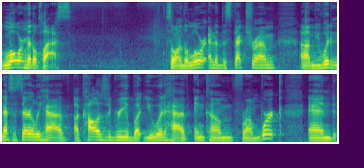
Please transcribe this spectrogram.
lower middle class. So on the lower end of the spectrum, um, you wouldn't necessarily have a college degree, but you would have income from work. And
